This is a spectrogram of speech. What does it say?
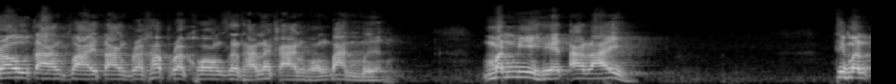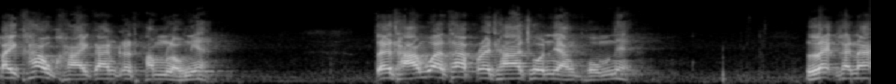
เราต่างฝ่ายต่างประคับประคองสถานการณ์ของบ้านเมือง มันมีเหตุอะไร ที่มันไปเข้าข่ายการกระทำเหล่านี้แต่ถามว่าถ้าประชาชนอย่างผมเนี่ย และคณะ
